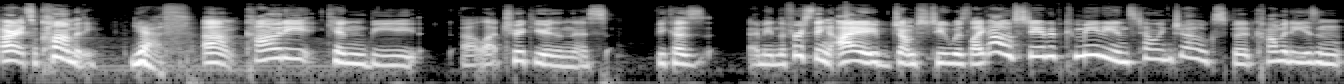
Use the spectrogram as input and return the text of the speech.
All right, so comedy. yes. Um, comedy can be a lot trickier than this because I mean the first thing I jumped to was like, oh, stand-up comedians telling jokes, but comedy isn't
